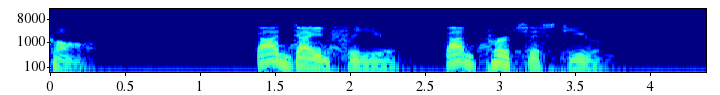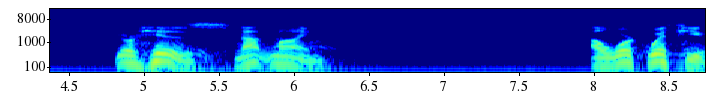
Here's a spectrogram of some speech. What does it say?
call. God died for you. God purchased you. You're His, not mine. I'll work with you.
